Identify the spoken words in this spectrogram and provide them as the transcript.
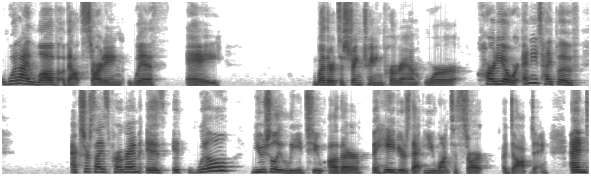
what I love about starting with a whether it's a strength training program or cardio or any type of exercise program is it will usually lead to other behaviors that you want to start adopting. And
